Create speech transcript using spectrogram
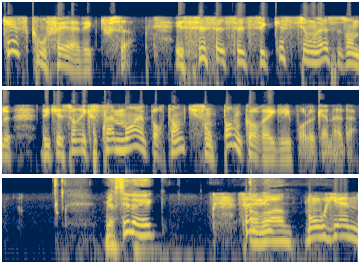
Qu'est-ce qu'on fait avec tout ça? Et ces questions-là, ce sont des questions extrêmement importantes qui sont pas encore réglées pour le Canada. Merci Loïc. Salut. Au revoir. Bon week-end.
